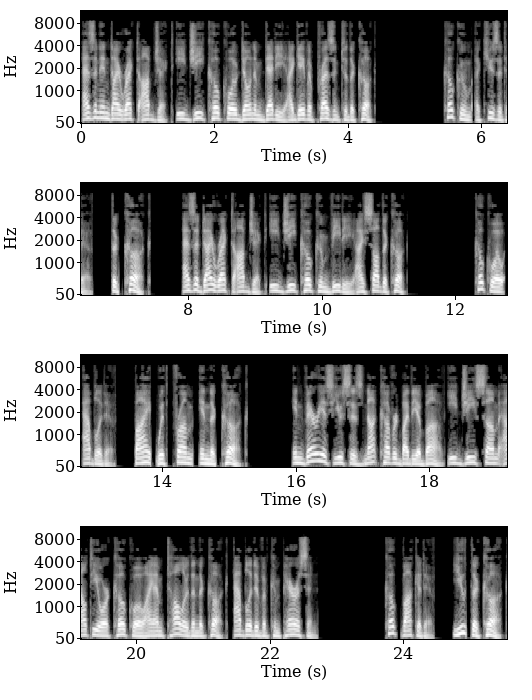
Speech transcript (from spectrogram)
as an indirect object e.g. coquo donum dedi I gave a present to the cook. Cocum accusative, the cook, as a direct object e.g. cocum vidi I saw the cook. Coquo ablative, by, with, from, in the cook. In various uses not covered by the above e.g. sum altior coquo I am taller than the cook, ablative of comparison Coke vocative, you the cook,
